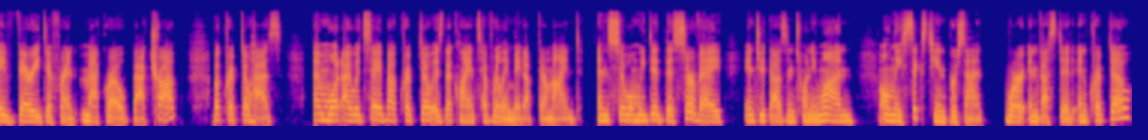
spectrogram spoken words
a very different macro backdrop, but crypto has. And what I would say about crypto is that clients have really made up their mind. And so when we did this survey in 2021, only 16% were invested in crypto.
